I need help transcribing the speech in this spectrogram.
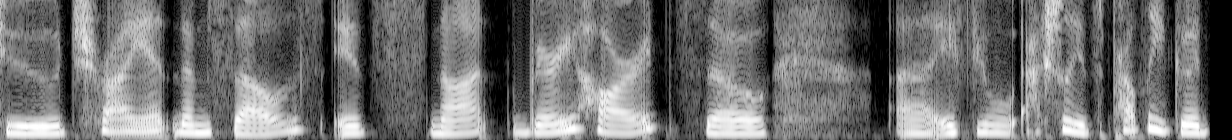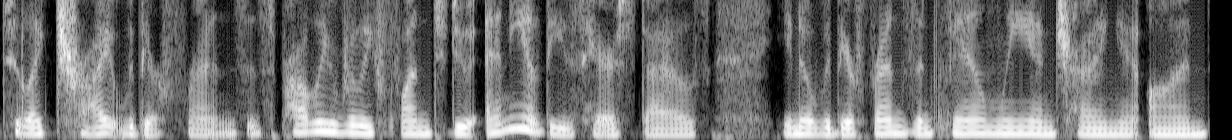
to try it themselves, it's not very hard. So uh, if you actually, it's probably good to like try it with your friends. It's probably really fun to do any of these hairstyles, you know, with your friends and family and trying it on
